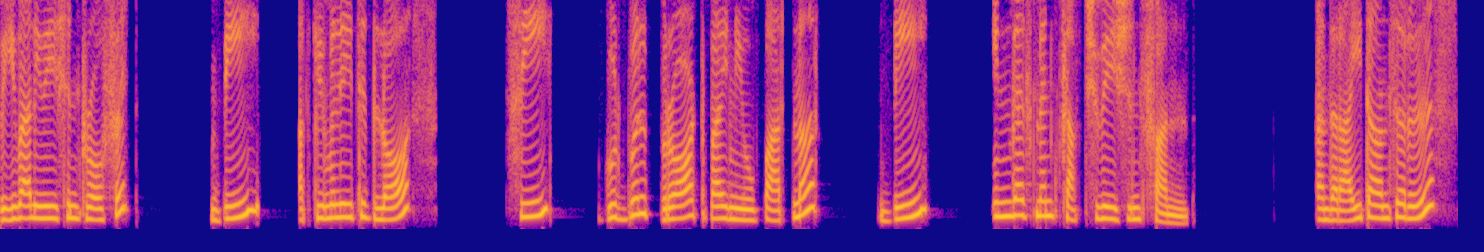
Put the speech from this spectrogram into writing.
Revaluation profit. B. Accumulated loss. C. Goodwill brought by new partner. D. Investment fluctuation fund. And the right answer is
